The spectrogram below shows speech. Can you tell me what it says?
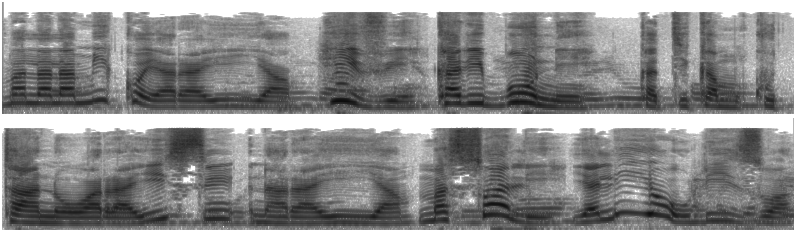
malalamiko ya raia. Hivi karibuni katika mkutano wa rais na raia, maswali yaliyoulizwa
